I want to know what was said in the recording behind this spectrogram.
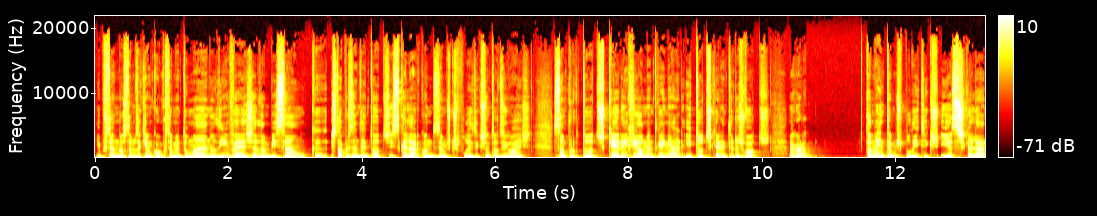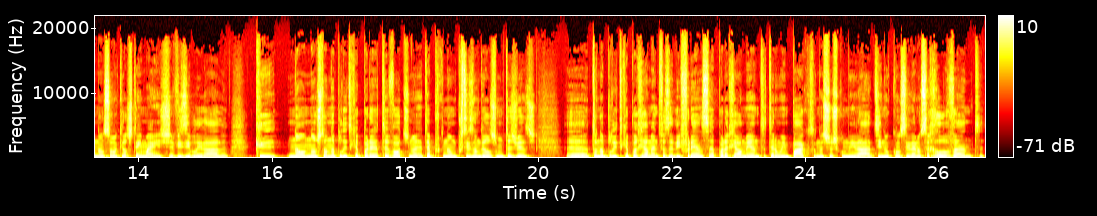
E portanto nós temos aqui um comportamento humano de inveja, de ambição que está presente em todos. E se calhar quando dizemos que os políticos são todos iguais, são porque todos querem realmente ganhar e todos querem ter os votos. Agora, também temos políticos, e esses se calhar não são aqueles que têm mais visibilidade, que não, não estão na política para ter votos, não é? Até porque não precisam deles muitas vezes. Uh, estão na política para realmente fazer diferença, para realmente ter um impacto nas suas comunidades e no que consideram ser relevante.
